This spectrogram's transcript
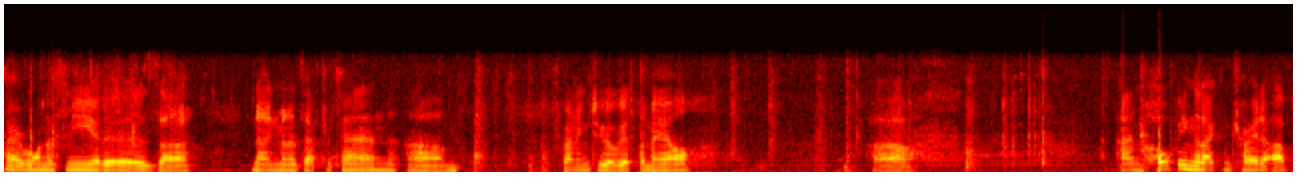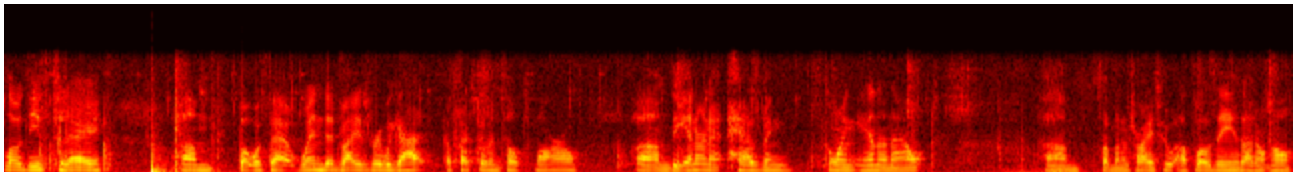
Hi everyone, it's me. It is uh, 9 minutes after 10. Um, running to go get the mail. Uh, I'm hoping that I can try to upload these today, um, but with that wind advisory we got effective until tomorrow, um, the internet has been going in and out. Um, so I'm going to try to upload these. I don't know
